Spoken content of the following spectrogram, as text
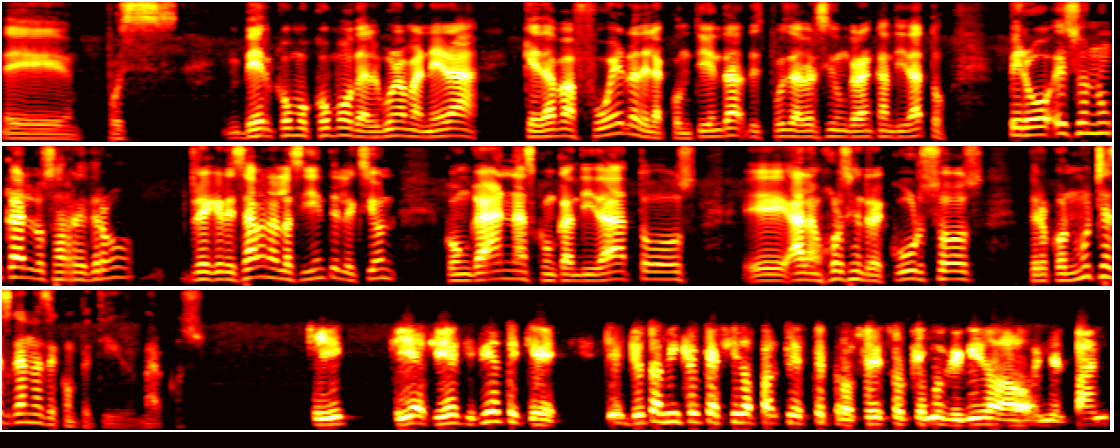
eh, pues ver cómo, cómo de alguna manera quedaba fuera de la contienda después de haber sido un gran candidato. Pero eso nunca los arredró. Regresaban a la siguiente elección con ganas, con candidatos, eh, a lo mejor sin recursos, pero con muchas ganas de competir, Marcos. Sí, sí, así es. Y fíjate que, yo también creo que ha sido parte de este proceso que hemos vivido en el PAN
